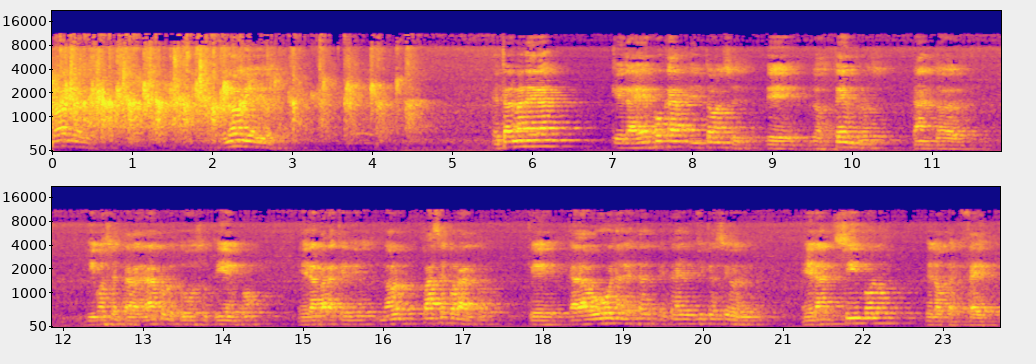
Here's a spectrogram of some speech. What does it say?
Gloria a Dios. Gloria a Dios. De tal manera que la época entonces de los templos, tanto vimos el tabernáculo tuvo su tiempo, era para que Dios no lo pase por alto, que cada una de estas, edificaciones eran símbolos de lo perfecto,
